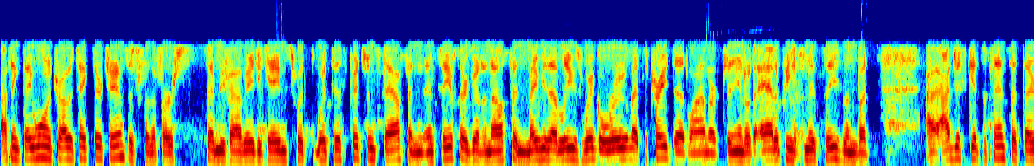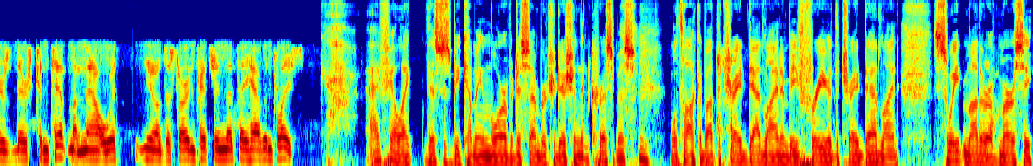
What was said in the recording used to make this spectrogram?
I think they want to try to take their chances for the first 75, 80 games with with this pitching staff and, and see if they're good enough, and maybe that leaves wiggle room at the trade deadline or to you know to add a piece mid-season. But I, I just get the sense that there's there's contentment now with you know the starting pitching that they have in place. I feel like this is becoming more of a December tradition than Christmas. Hmm. We'll talk about the trade deadline and be free at the trade deadline. Sweet mother of mercy.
